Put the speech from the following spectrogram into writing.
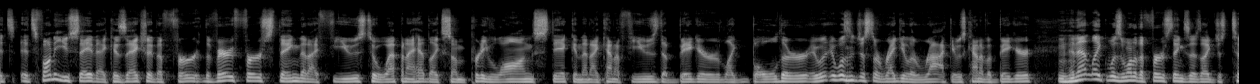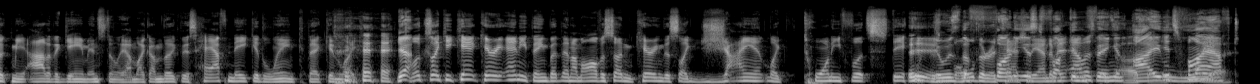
It's it's funny you say that because actually the first the very first thing that I fused to a weapon I had like some pretty long stick and then I kind of fused a bigger like boulder. It, wa- it wasn't just a regular rock; it was kind of a bigger. Mm-hmm. And that like was one of the first things that like just took me out of the game instantly. I'm like I'm like this half naked Link that can like Yeah. looks like he can't carry anything, but then I'm all of a sudden carrying this like giant like 20 foot stick. With this it was boulder the attached to funniest the end of it. fucking I was, thing and awesome. i It's laughed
